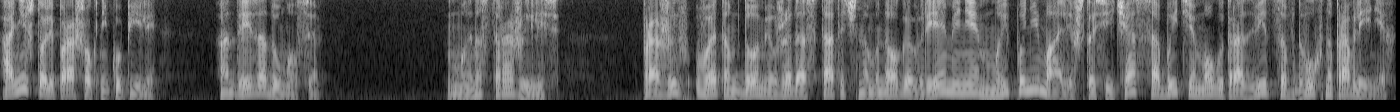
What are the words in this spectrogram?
Они, что ли, порошок не купили?» Андрей задумался. Мы насторожились. Прожив в этом доме уже достаточно много времени, мы понимали, что сейчас события могут развиться в двух направлениях.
